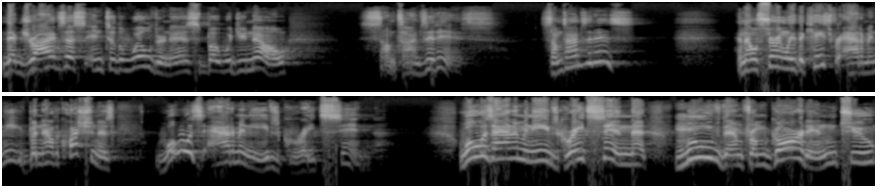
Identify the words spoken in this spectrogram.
that drives us into the wilderness, but would you know, sometimes it is. Sometimes it is. And that was certainly the case for Adam and Eve. But now the question is what was Adam and Eve's great sin? What was Adam and Eve's great sin that moved them from garden to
